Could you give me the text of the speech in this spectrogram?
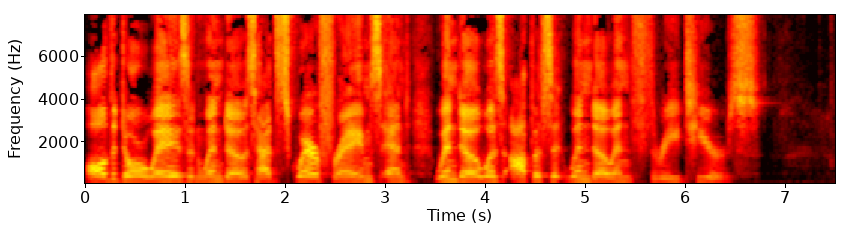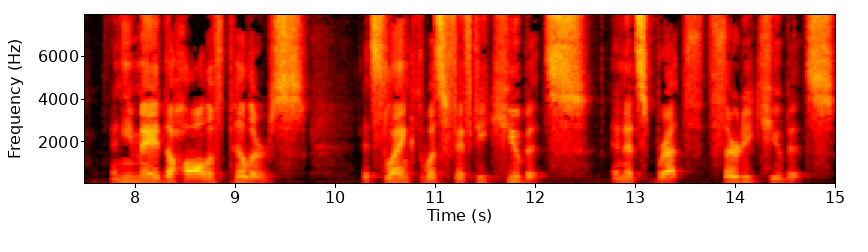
All the doorways and windows had square frames, and window was opposite window in three tiers. And he made the hall of pillars. Its length was 50 cubits, and its breadth 30 cubits.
